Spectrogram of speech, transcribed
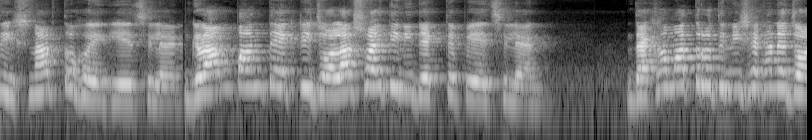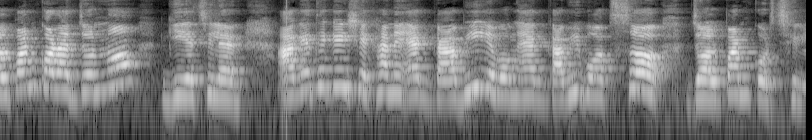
তৃষ্ণার্ত হয়ে গিয়েছিলেন। গ্রাম প্রান্তে একটি জলাশয় তিনি দেখতে পেয়েছিলেন। দেখা মাত্র তিনি সেখানে জলপান করার জন্য গিয়েছিলেন। আগে থেকেই সেখানে এক গাভী এবং এক গাভী বৎস জলপান করছিল।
